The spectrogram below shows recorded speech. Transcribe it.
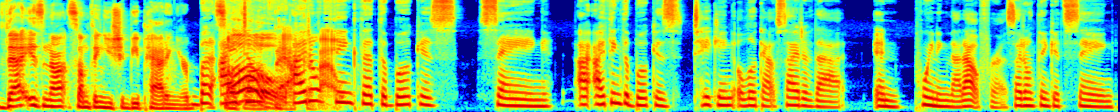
That is not something you should be patting your But I don't. back I don't about. think that the book is saying. I, I think the book is taking a look outside of that and pointing that out for us. I don't think it's saying,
